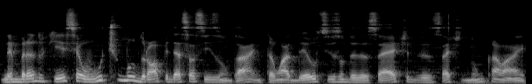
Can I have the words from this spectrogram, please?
Lembrando que esse é o último drop dessa season, tá? Então adeus Season 17, 17 nunca mais.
